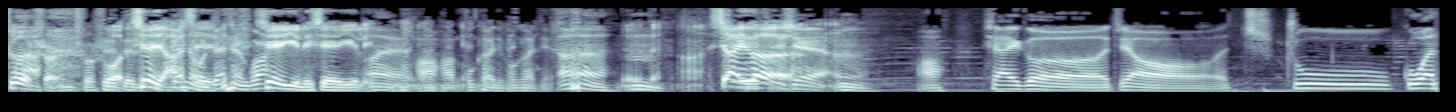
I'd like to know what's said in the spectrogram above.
这事儿，你说说谢谢啊，谢谢谢谢伊犁，谢谢伊犁。哎，嗯好好，嗯不客气不客气，嗯对啊，下一个，谢谢，嗯，好，下一个叫朱关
